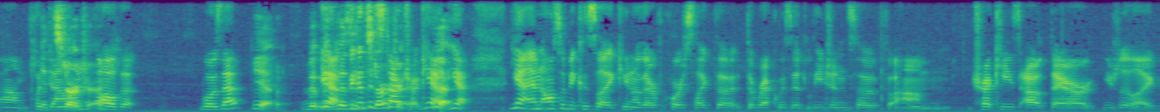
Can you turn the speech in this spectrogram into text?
um put It's down Star Trek. all the. What was that? yeah but yeah, because, because it's Star, Trek, Yeah, yeah, yeah, and also because like you know there are of course like the the requisite legions of um, Trekkies out there, usually like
